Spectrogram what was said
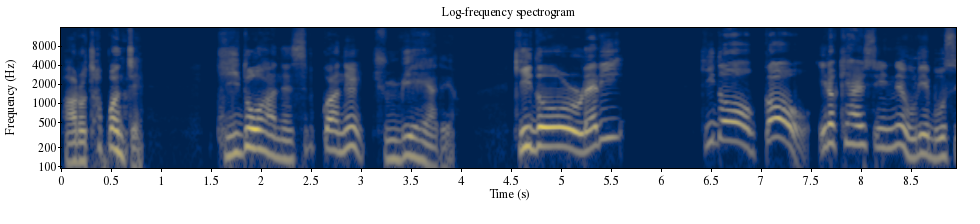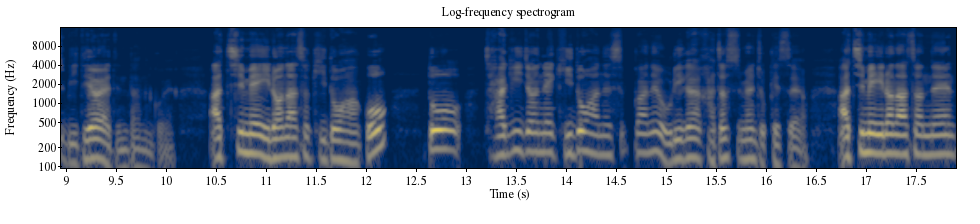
바로 첫 번째, 기도하는 습관을 준비해야 돼요. 기도 레디? 기도 고! 이렇게 할 수 있는 우리의 모습이 되어야 된다는 거예요. 아침에 일어나서 기도하고 또 자기 전에 기도하는 습관을 우리가 가졌으면 좋겠어요. 아침에 일어나서는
